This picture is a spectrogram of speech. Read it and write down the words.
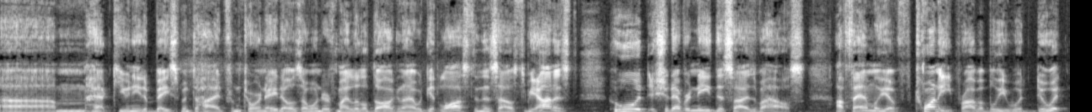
Um, heck, you need a basement to hide from tornadoes. I wonder if my little dog and I would get lost in this house. To be honest, who would, should ever need the size of a house? A family of 20 probably would do it.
